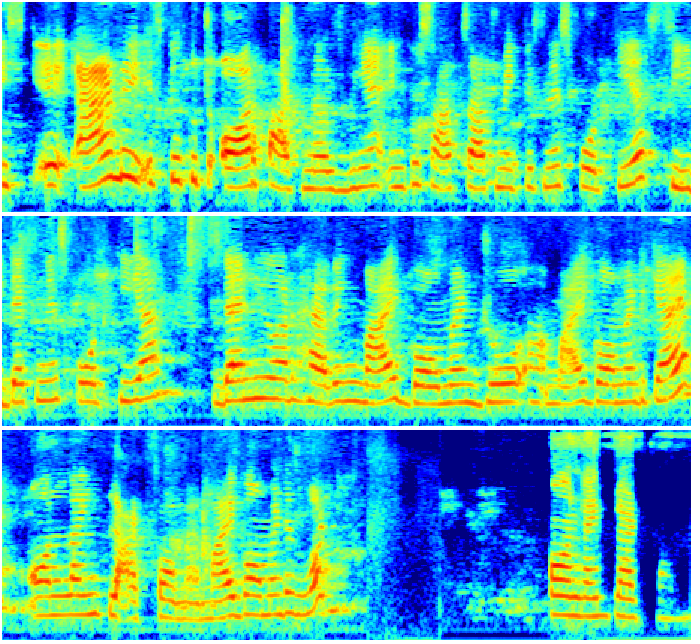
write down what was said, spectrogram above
इसके एंड इसके कुछ और पार्टनर्स भी हैं। इनको साथ साथ में किसने सपोर्ट किया? सी डेक ने सपोर्ट किया। Then you are having my government जो माई गवर्नमेंट क्या है? ऑनलाइन प्लेटफॉर्म है। My government is what online platform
